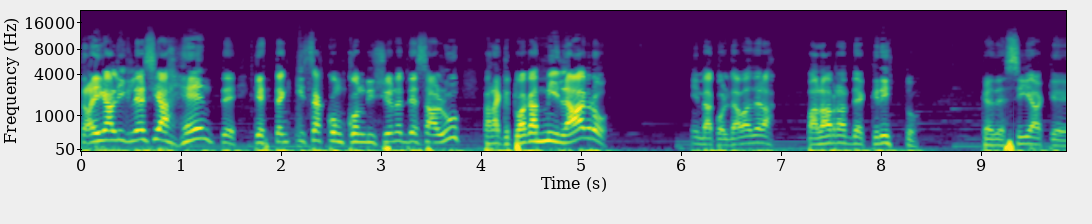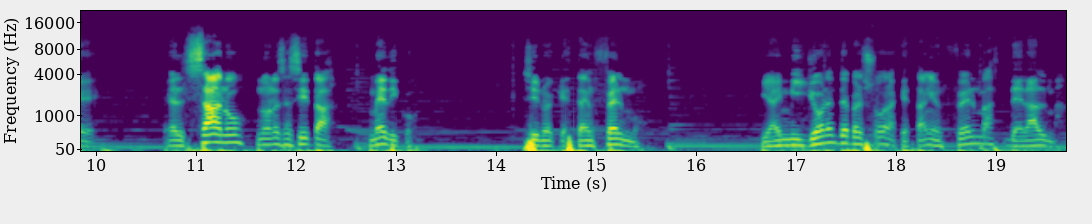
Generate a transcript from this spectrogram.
Traiga a la iglesia gente que estén quizás con condiciones de salud para que tú hagas milagros. Y me acordaba de las palabras de Cristo que decía que el sano no necesita médico, sino el que está enfermo. Y hay millones de personas que están enfermas del alma.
